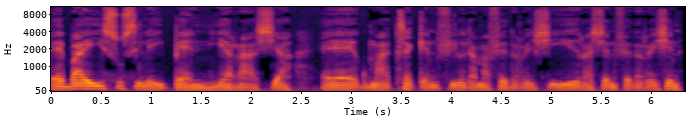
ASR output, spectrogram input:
eh, bayisusile iban yeRussia eh kuma track and field ama federation Russian Federation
